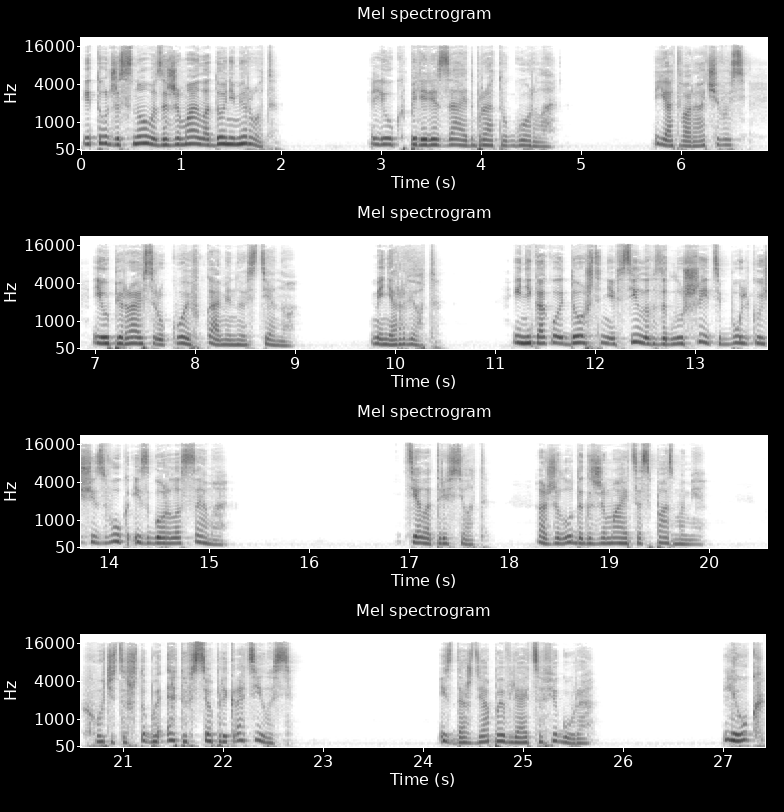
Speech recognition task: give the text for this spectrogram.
и тут же снова зажимаю ладонями рот. Люк перерезает брату горло. Я отворачиваюсь и упираюсь рукой в каменную стену. Меня рвет. И никакой дождь не в силах заглушить булькающий звук из горла Сэма. Тело трясет, а желудок сжимается спазмами. Хочется, чтобы это все прекратилось. Из дождя появляется фигура. «Люк!»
